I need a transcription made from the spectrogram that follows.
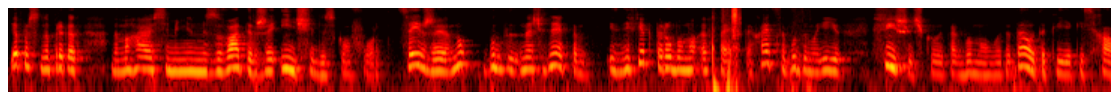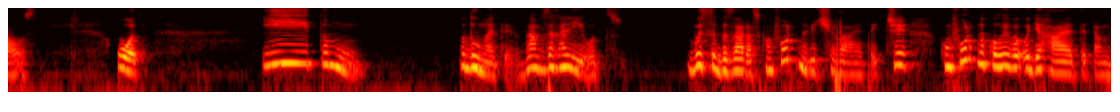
Я просто, наприклад, намагаюся мінімізувати вже інший дискомфорт. Цей вже ну, буде, значить, не як там із дефекта робимо ефекти. Хай це буде моєю фішечкою, так би мовити, да? отакий якийсь хаос. От. І тому. Подумайте, вам взагалі, от ви себе зараз комфортно відчуваєте? Чи комфортно, коли ви одягаєте там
